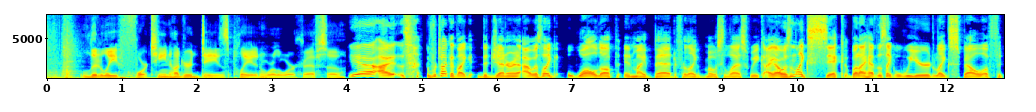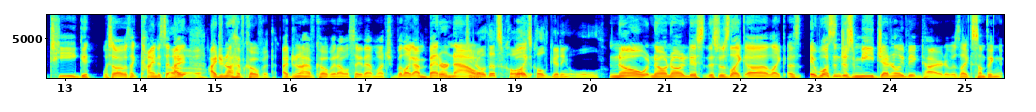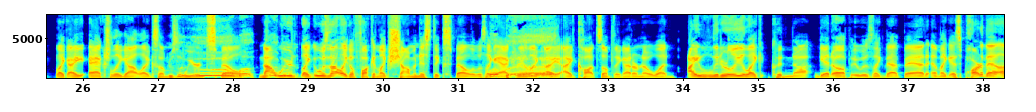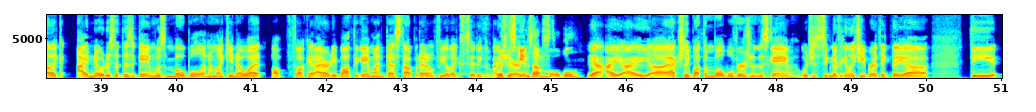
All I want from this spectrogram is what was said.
literally fourteen hundred days played in World of Warcraft, so yeah, I we're talking like degenerate. I was like walled up in my bed for like most of last week. I, I wasn't like sick, but I had this like weird like spell of fatigue. So I was like kind of. I I do not have COVID. I do not have COVID. I will say that much. But like I'm better now. Do you know what that's called? Like, it's called getting old. No, no, no. This this was like uh like a, it wasn't just me generally being tired. It was like something like I actually got like some like, weird oh, spell. Not weird. Like it was not like a fucking like shamanistic spell. It was like actually like I I caught something. I don't know what. I literally like could not get up. It was like that bad. And like as part of that, I like I noticed that this game was mobile, and I'm like, you know what? Oh fuck it. I already bought the game on desktop, but I don't feel like sitting in my Wait, chair. this game's on mobile? Yeah, I I uh, actually bought the mobile version of this game, which is significantly cheaper. I think they uh the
